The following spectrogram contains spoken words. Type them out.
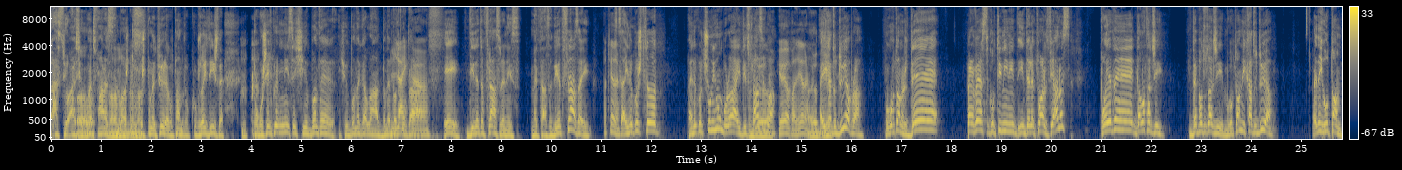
as jo, as nuk vet fare se, nuk është nuk është punë e tyre, kupton, kur çdo i thishte. Po kur shef kryeministrin që i bënte, që i bënte gallatë, bënte batuta. Ej, di dhe të flasë Renis me këta, se di dhe të flasë ai. Patjetër. Se ai nuk është Ai nuk është çun i humbur, ai di të flasë jo. po. Jo, jo, patjetër. Ai ka të dyja pra. Po kupton, është dhe pervers në kuptimin intelektual të fjalës, po edhe gallataxhi, dhe batutaxhi, më kupton? I ka të dyja. Edhe i huton.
